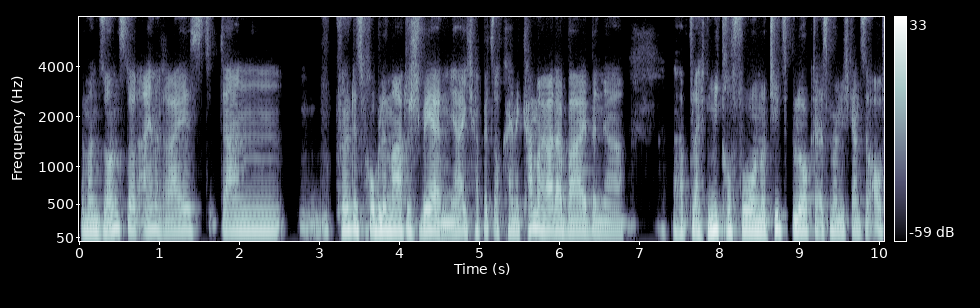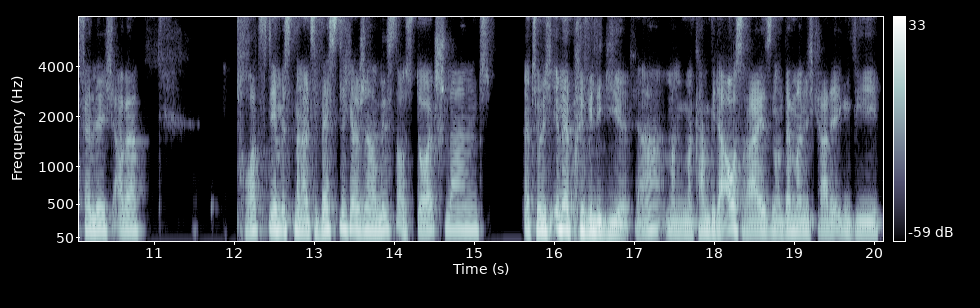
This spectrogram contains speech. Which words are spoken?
Wenn man sonst dort einreist, dann könnte es problematisch werden. Ja, ich habe jetzt auch keine Kamera dabei, bin ja, habe vielleicht ein Mikrofon, Notizblock, da ist man nicht ganz so auffällig, aber trotzdem ist man als westlicher Journalist aus Deutschland natürlich immer privilegiert. Ja, man, man kann wieder ausreisen und wenn man nicht gerade irgendwie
